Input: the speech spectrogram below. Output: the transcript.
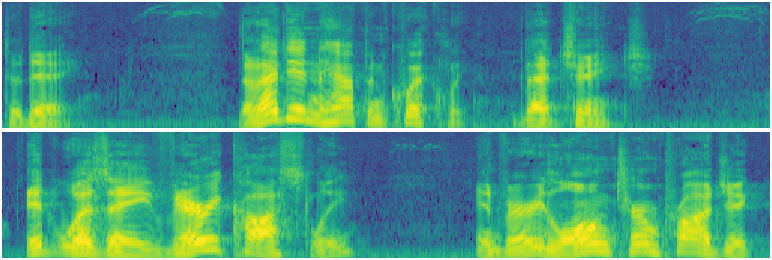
today. Now, that didn't happen quickly, that change. It was a very costly and very long term project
